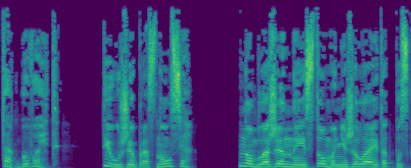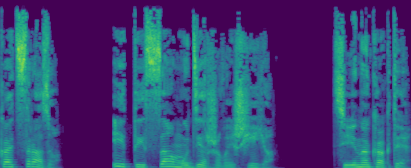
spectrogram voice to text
Так бывает. Ты уже проснулся, но блаженная истома не желает отпускать сразу, и ты сам удерживаешь ее. «Тина, как ты?»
